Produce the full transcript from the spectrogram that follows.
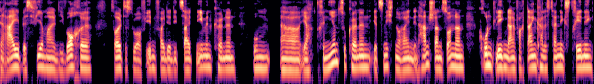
3 bis viermal die Woche solltest du auf jeden Fall dir die Zeit nehmen können, um, äh, ja, trainieren zu können. Jetzt nicht nur rein den Handstand, sondern grundlegend einfach dein Calisthenics-Training,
